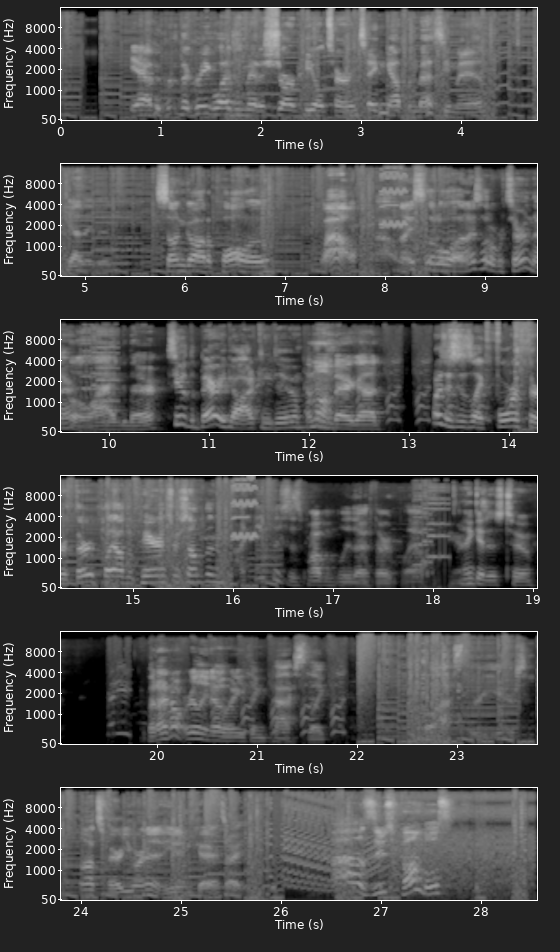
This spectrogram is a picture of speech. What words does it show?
Yeah, the, the Greek legends made a sharp heel turn, taking out the messy man. yeah, they did. Sun god Apollo. Wow, Wow. nice little uh, nice little return there. A there. little lag there. See what the Barry God can do. Come on, Barry God. What is this? His like fourth or third playoff appearance or something? I think this is probably their third playoff appearance. I think it is too. But I don't really know anything past like the last three years. Well, that's fair. You weren't in it. You didn't care. That's right. Ah, Zeus fumbles.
